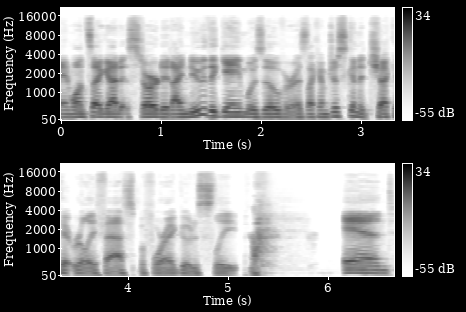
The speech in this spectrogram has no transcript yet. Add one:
And once I got it started, I knew the game was over. I was like, I'm just going to check it really fast before I go to sleep. and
